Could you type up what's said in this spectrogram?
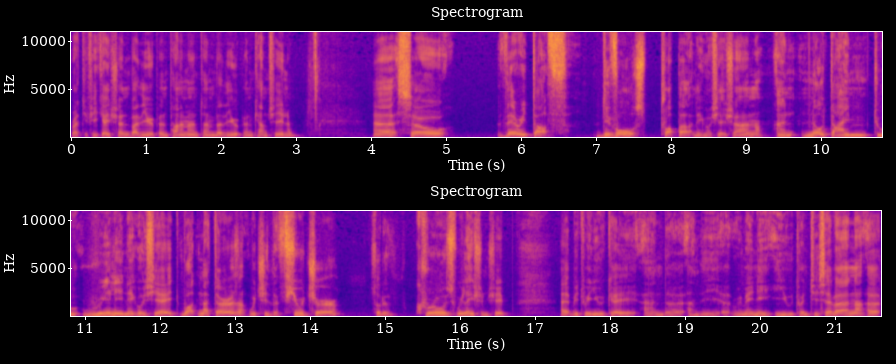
ratification by the European Parliament and by the European Council. Uh, so very tough divorce proper negotiation and no time to really negotiate what matters, which is the future sort of cruise relationship uh, between UK and, uh, and the uh, remaining EU 27.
